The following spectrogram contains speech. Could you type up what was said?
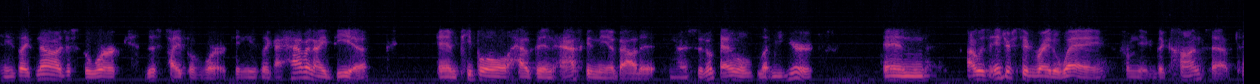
And he's like, "No, just the work, this type of work." And he's like, "I have an idea." And people have been asking me about it. And I said, okay, well, let me hear. And I was interested right away from the, the concept,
